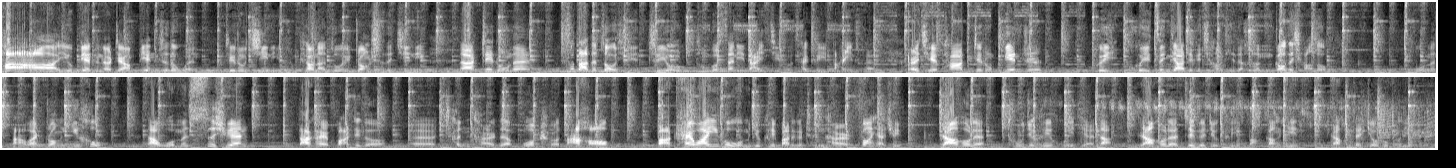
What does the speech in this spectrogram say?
哈，又变成了这样编织的纹，这种肌理很漂亮，作为装饰的肌理。那这种呢复杂的造型，只有通过 3D 打印技术才可以打印出来。而且它这种编织会会增加这个墙体的很高的强度。我们打完桩以后，那我们事先大概把这个呃成台的模壳打好，把开挖以后，我们就可以把这个成台放下去，然后呢土就可以回填了，然后呢这个就可以绑钢筋，然后再浇筑混凝土。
